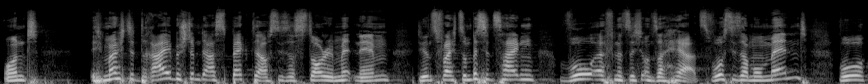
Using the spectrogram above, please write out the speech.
Und ich möchte drei bestimmte Aspekte aus dieser Story mitnehmen, die uns vielleicht so ein bisschen zeigen, wo öffnet sich unser Herz? Wo ist dieser Moment, wo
